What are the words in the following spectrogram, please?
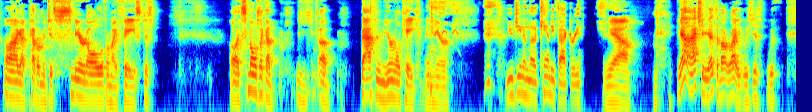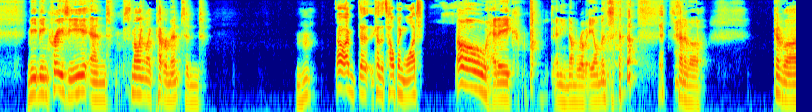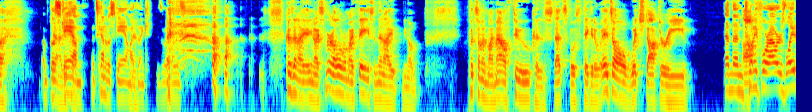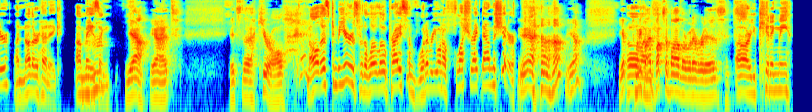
Oh, I got peppermint just smeared all over my face. Just. Oh, it smells like a, a bathroom urinal cake in here. Eugene and the candy factory. yeah. Yeah, actually, that's about right. It was just with me being crazy and smelling like peppermint and. hmm Oh, I'm because it's helping what? Oh, headache. Any number of ailments. it's kind of a. Kind of a. The Yeah, scam. It's kind of a scam, I think. Is what it is. Because then I, you know, I smeared all over my face, and then I, you know, put some in my mouth too, because that's supposed to take it away. It's all witch doctory. And then Ah. 24 hours later, another headache. Amazing. Yeah, yeah, it, it's the cure all. And all this can be yours for the low, low price of whatever you want to flush right down the shitter. Yeah, uh huh, yeah. Yep, Oh, 25 I'm- bucks a bottle or whatever it is. It's, Oh, are you kidding me?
